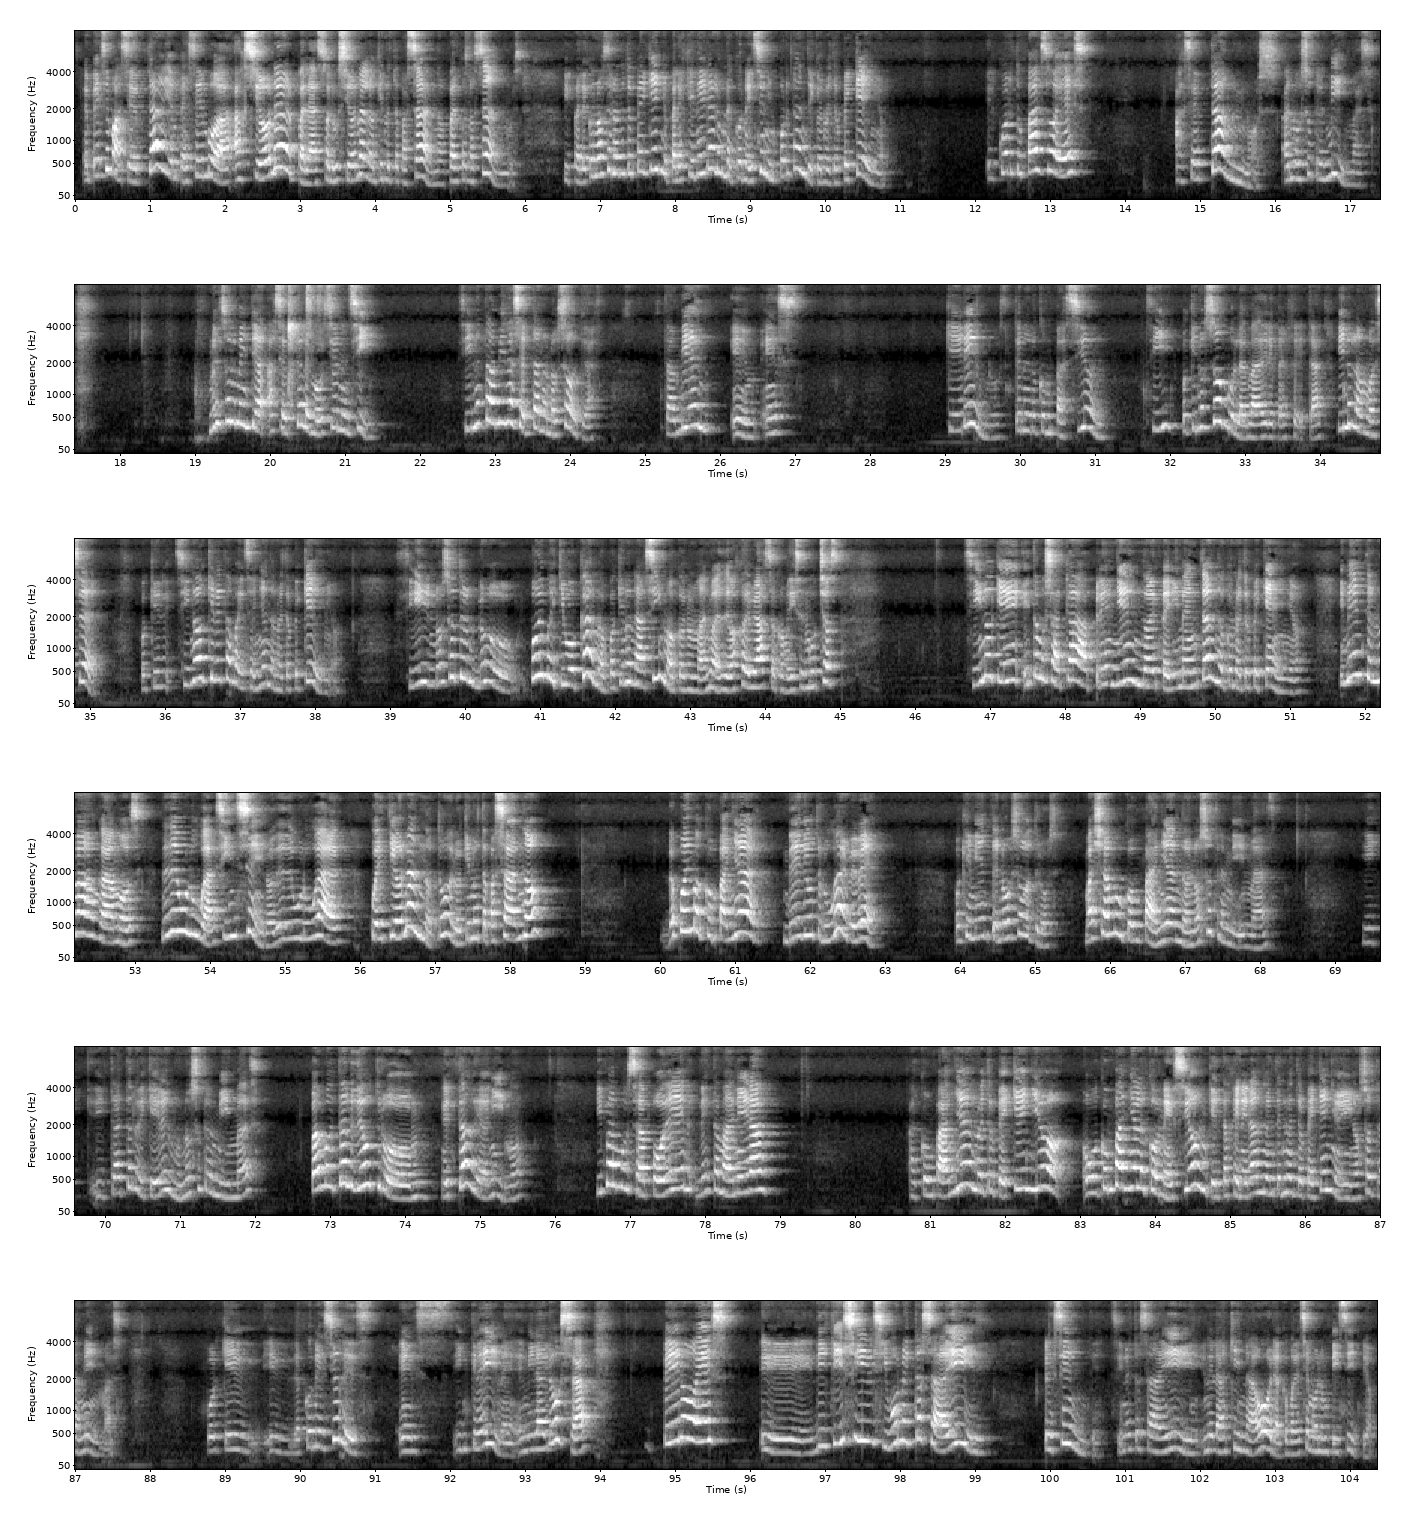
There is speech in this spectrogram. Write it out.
empecemos a aceptar y empecemos a accionar para solucionar lo que nos está pasando, para conocernos. Y para conocer a nuestro pequeño, para generar una conexión importante con nuestro pequeño. El cuarto paso es aceptarnos a nosotras mismas. No es solamente aceptar la emoción en sí, sino también aceptar a nosotras. También em, es querernos, tener compasión, ¿sí? Porque no somos la madre perfecta y no lo vamos a hacer. Porque si no, ¿qué le estamos enseñando a nuestro pequeño? ¿Sí? Nosotros no podemos equivocarnos porque no nacimos con un manual debajo del brazo, como dicen muchos, sino que estamos acá aprendiendo, experimentando con nuestro pequeño. Y mientras lo hagamos desde un lugar sincero, desde un lugar cuestionando todo lo que nos está pasando, lo podemos acompañar desde otro lugar, bebé. Porque mientras nosotros vayamos acompañando a nosotras mismas y, y tratar de querernos nosotras mismas, vamos a estar de otro estado de ánimo y vamos a poder de esta manera acompañar a nuestro pequeño o acompañar la conexión que está generando entre nuestro pequeño y nosotras mismas. Porque la conexión es, es increíble, es milagrosa, pero es eh, difícil si vos no estás ahí presente, si no estás ahí en el aquí y en ahora, como decíamos en un principio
